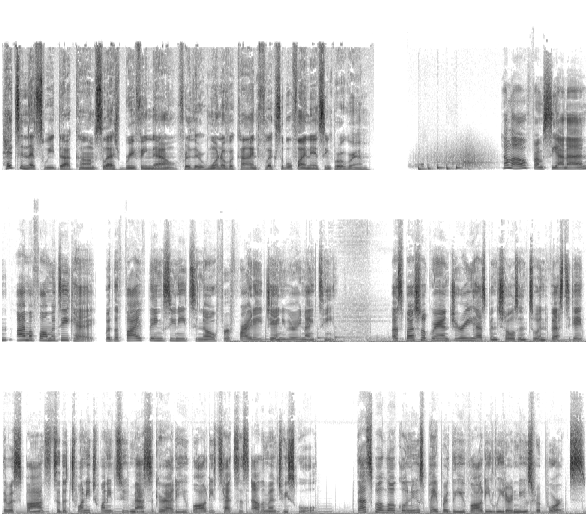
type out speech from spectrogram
Head to netsuite.com slash briefing now for their one of a kind flexible financing program. Hello from CNN. I'm Afoma DK with the five things you need to know for Friday, January 19th. A special grand jury has been chosen to investigate the response to the 2022 massacre at a Uvalde, Texas elementary school. That's what local newspaper the Uvalde Leader News reports.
